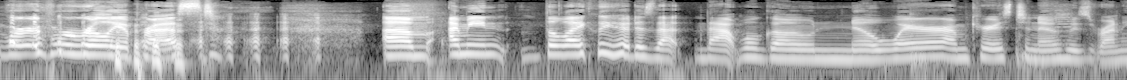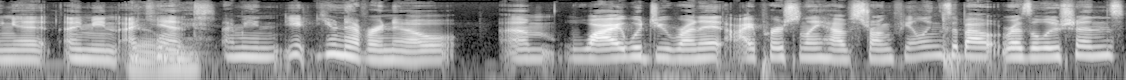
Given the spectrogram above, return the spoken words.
we're we're really oppressed. Um, I mean, the likelihood is that that will go nowhere. I'm curious to know who's running it. I mean, I let can't. me- I mean, you you never know. Um, why would you run it? I personally have strong feelings about resolutions,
